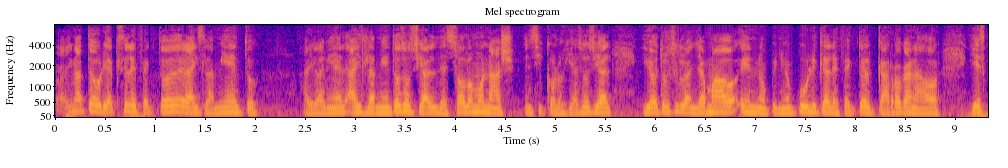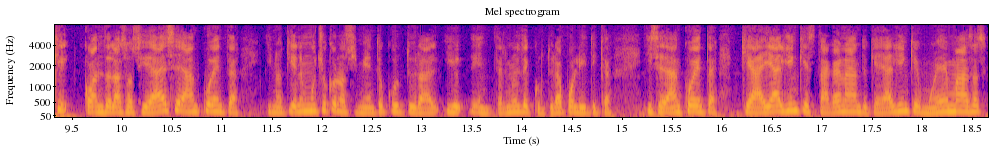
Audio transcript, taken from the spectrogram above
hay una teoría que es el efecto del aislamiento, aislamiento, social de Solomon Ash en psicología social y otros que lo han llamado en opinión pública el efecto del carro ganador. Y es que cuando las sociedades se dan cuenta y no tienen mucho conocimiento cultural y en términos de cultura política y se dan cuenta que hay alguien que está ganando, que hay alguien que mueve masas,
